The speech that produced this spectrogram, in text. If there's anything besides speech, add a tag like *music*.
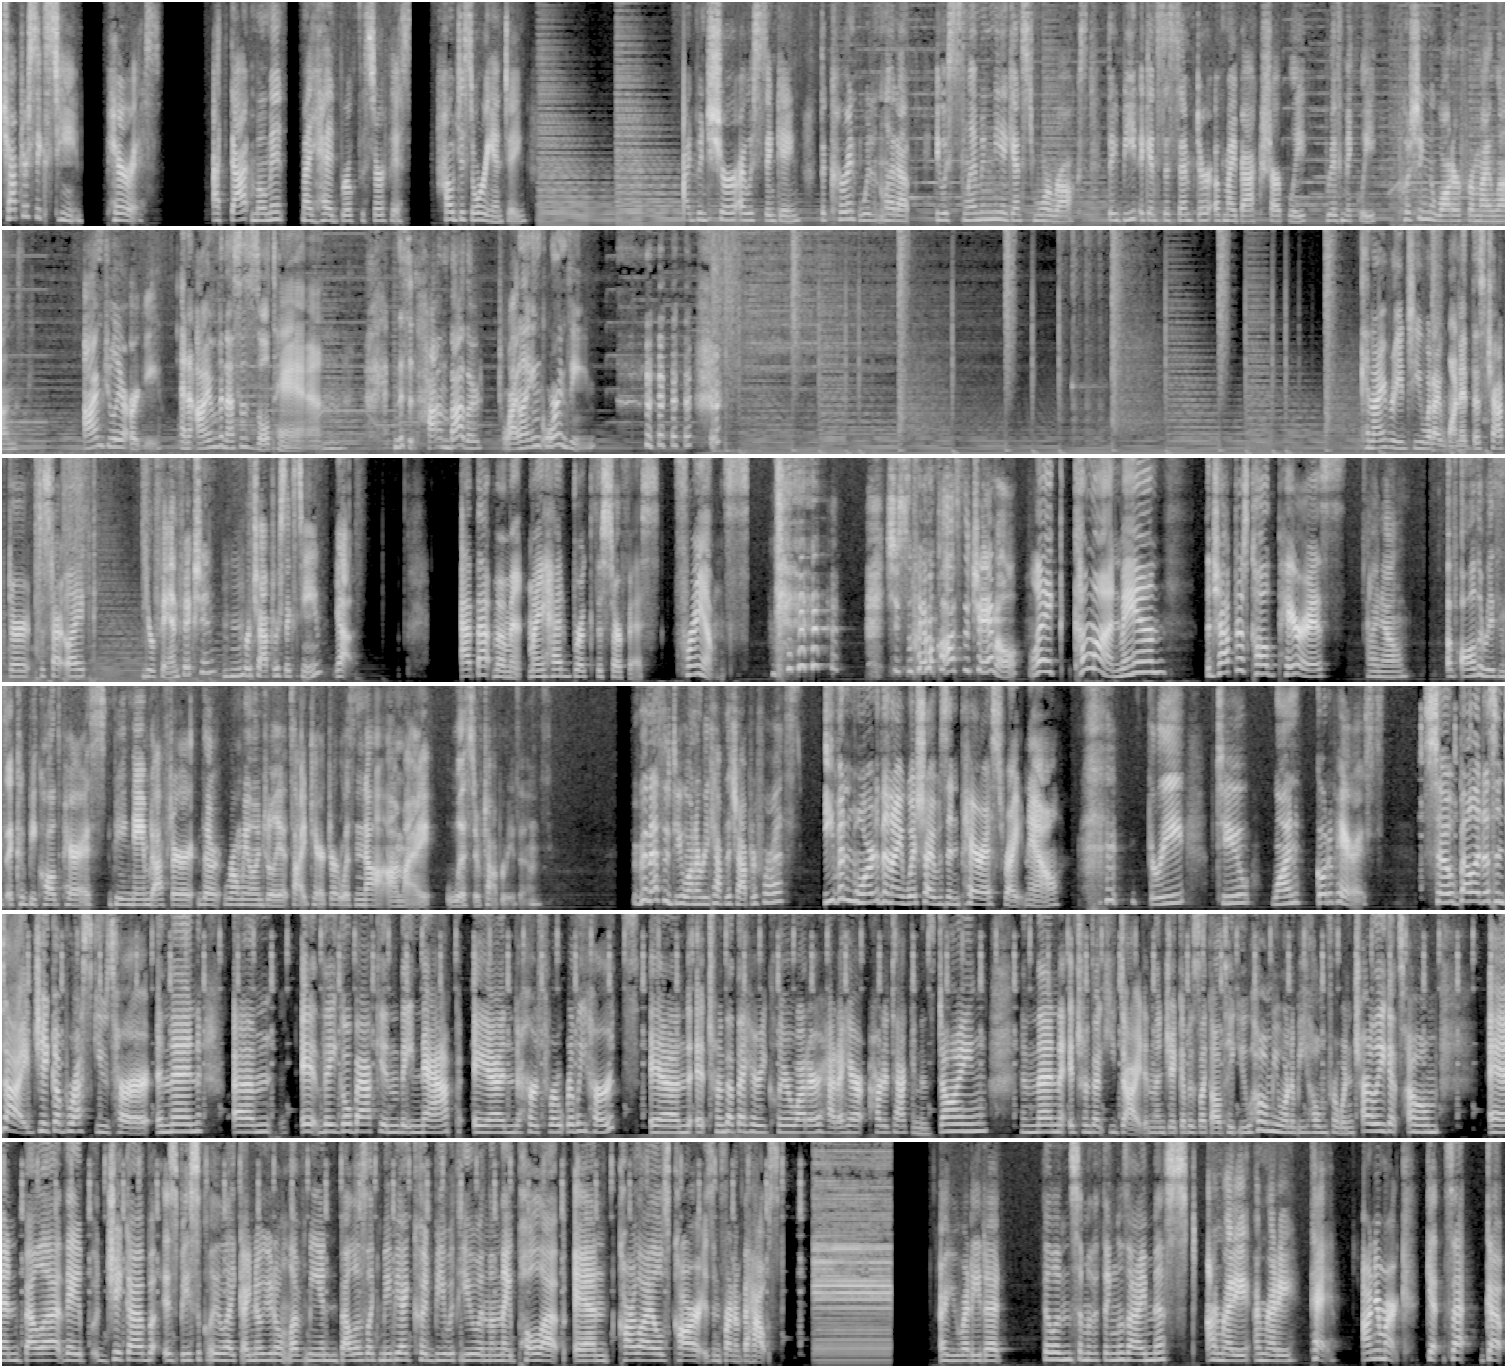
Chapter 16 Paris. At that moment, my head broke the surface. How disorienting. I'd been sure I was sinking. The current wouldn't let up. It was slamming me against more rocks. They beat against the center of my back sharply, rhythmically, pushing the water from my lungs. I'm Julia Argy, And I'm Vanessa Zoltan. and this is Hot and Bothered Twilight in Quarantine. *laughs* Can I read to you what I wanted this chapter to start like? Your fan fiction Mhm. for chapter 16? Yeah. At that moment, my head broke the surface. France. *laughs* She swam across the channel. Like, come on, man. The chapter's called Paris. I know. Of all the reasons it could be called Paris, being named after the Romeo and Juliet side character was not on my list of top reasons. Vanessa, do you want to recap the chapter for us? Even more than I wish I was in Paris right now. *laughs* Three, two, one, go to Paris. So Bella doesn't die. Jacob rescues her, and then um, it, they go back and they nap, and her throat really hurts. And it turns out that Harry Clearwater had a heart attack and is dying. And then it turns out he died. And then Jacob is like, "I'll take you home. You want to be home for when Charlie gets home." And Bella, they Jacob is basically like, I know you don't love me. And Bella's like, maybe I could be with you. And then they pull up, and Carlisle's car is in front of the house. Are you ready to fill in some of the things I missed? I'm ready. I'm ready. Okay, on your mark, get set, go.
